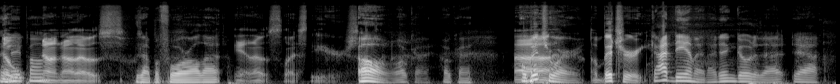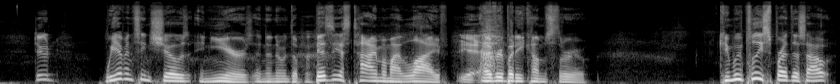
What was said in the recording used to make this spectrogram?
at no, Napalm? no, no. That was Was that before all that? yeah. That was last year. something. Oh, okay, okay. Uh, Obituary. Obituary. God damn it! I didn't go to that. Yeah, dude, we haven't seen shows in years, and then the busiest time of my life, Yeah. everybody comes through. Can we please spread this out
